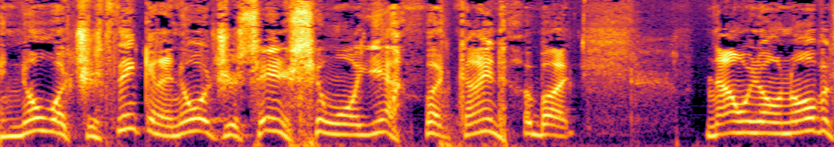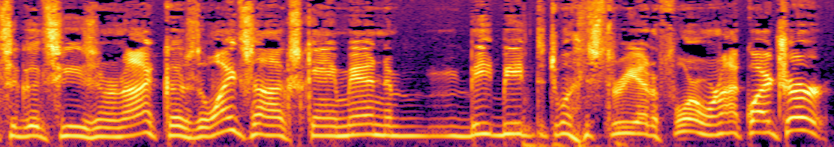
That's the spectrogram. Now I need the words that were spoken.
I know what you're thinking. I know what you're saying. You're saying, well, yeah, but kind of, but now we don't know if it's a good season or not because the White Sox came in and beat, beat the Twins three out of four. We're not quite sure.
